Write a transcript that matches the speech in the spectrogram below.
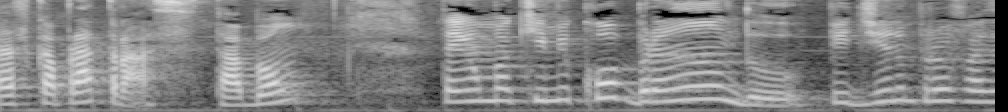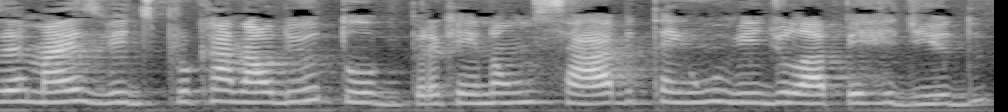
vai ficar para trás, tá bom? Tem uma aqui me cobrando, pedindo para eu fazer mais vídeos pro canal do YouTube. Para quem não sabe, tem um vídeo lá perdido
